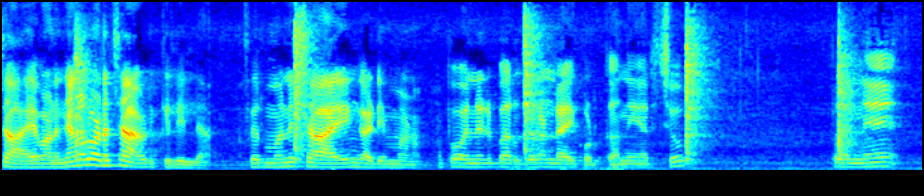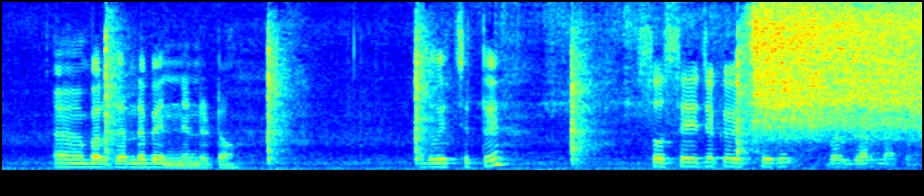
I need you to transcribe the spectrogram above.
ചായ വേണം. ഞങ്ങൾ ഇവിടെ ചായ കുടിക്കലില്ല. ഫിർമോന് ചായയും കടിയും വേണം. അപ്പോൾ അവനൊരു ബർഗർ ഉണ്ടാക്കി കൊടുക്കാമെന്ന് വിചാരിച്ചു. പിന്നെ ബർഗറിന്റെ ബെന്നുണ്ട് കേട്ടോ അത് വെച്ചിട്ട് സൊസേജൊക്കെ വെച്ചൊരു ബർഗർ ഉണ്ടാക്കണം.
